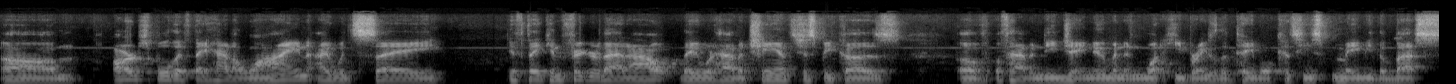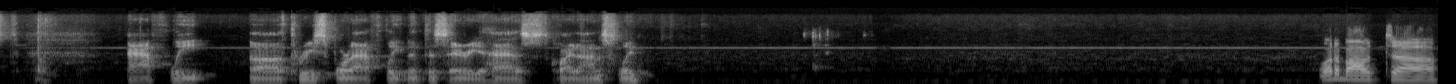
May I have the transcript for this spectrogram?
um, Archbold. If they had a line, I would say if they can figure that out, they would have a chance. Just because of, of having DJ Newman and what he brings to the table because he's maybe the best athlete, uh, three sport athlete that this area has, quite honestly. What about uh,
